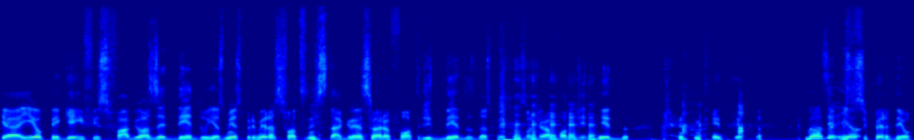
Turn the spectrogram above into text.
E aí eu peguei e fiz Fábio Azededo. E as minhas primeiras fotos no Instagram só era foto de dedos das pessoas, só tirava foto de dedo. Entendeu? Nossa, isso eu... se perdeu.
